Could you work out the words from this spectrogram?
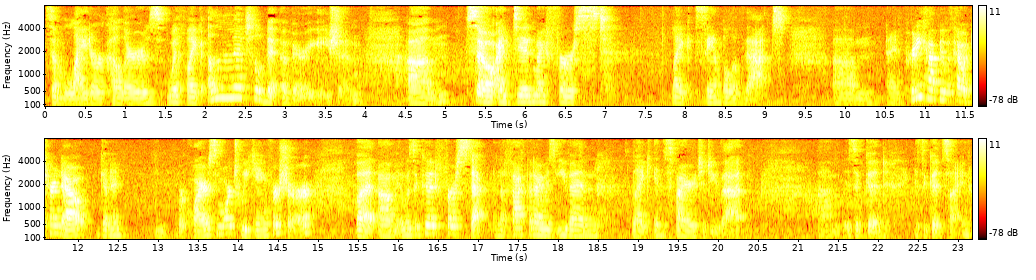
Some lighter colors with like a little bit of variation. Um, so I did my first like sample of that. Um, and I'm pretty happy with how it turned out. Gonna require some more tweaking for sure, but um, it was a good first step. And the fact that I was even like inspired to do that um, is a good is a good sign.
